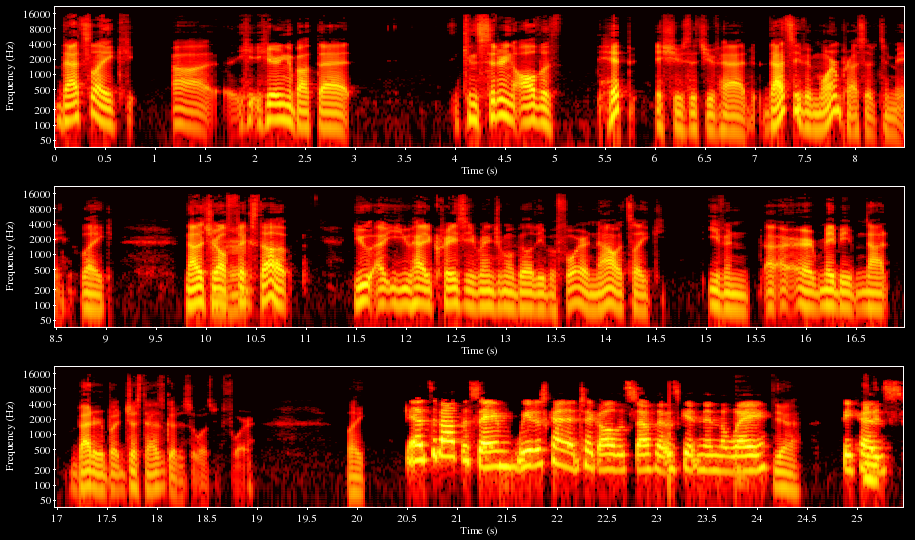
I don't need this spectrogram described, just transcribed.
that's like uh he- hearing about that considering all the hip issues that you've had, that's even more impressive to me. Like now that you're all fixed up, you uh, you had crazy range of mobility before and now it's like even uh, or maybe not better but just as good as it was before. Like Yeah, it's about the same. We just kind of took all the stuff that was getting in the way yeah. Because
